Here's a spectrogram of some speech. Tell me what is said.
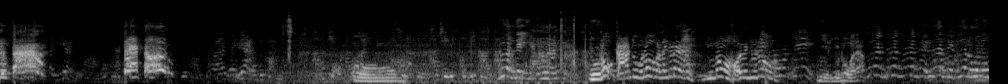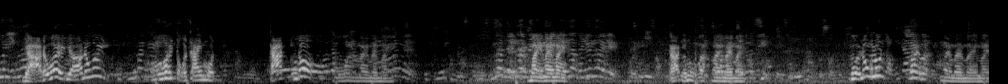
ลืมตาแต่ต้องโอ้ยูโนการยูโนอะไรก็ได้ยูโนขอเป็นยูโน่นี่ยูโนแล้วอย่าด้วยอย่าด้วยโอ้ยตกใจหมด การยูโไม่ไม่ไม่ไม่ไม่ไม่การยูโไม่ไม่ไม่โอ้ยลุ้นลุ้นไม่ไม่ไม่ไม่ไม่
